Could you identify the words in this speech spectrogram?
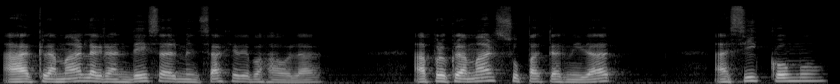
a aclamar la grandeza del mensaje de Bajaolah, a proclamar su paternidad, así como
